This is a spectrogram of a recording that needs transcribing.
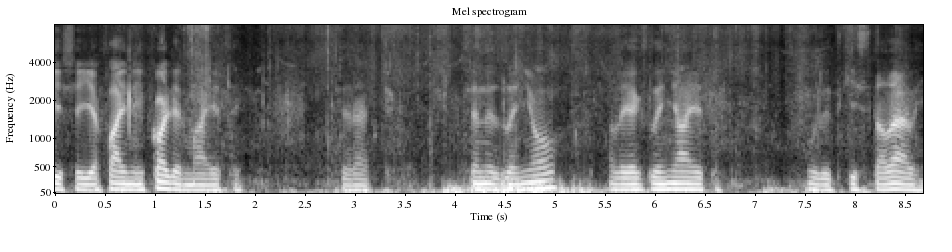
Такий ще є файний колір має цей жеребчик. Ще не злиняв, але як злиняє, то буде такий сталевий.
